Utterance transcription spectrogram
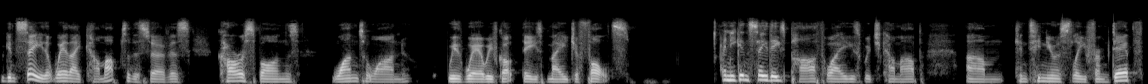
we can see that where they come up to the surface corresponds one-to-one -one with where we've got these major faults. And you can see these pathways which come up um, continuously from depth.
